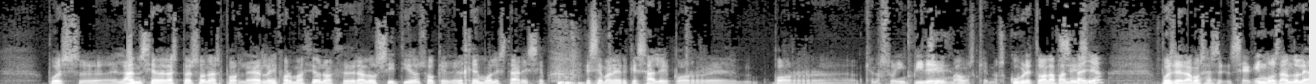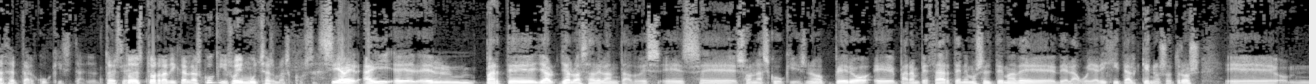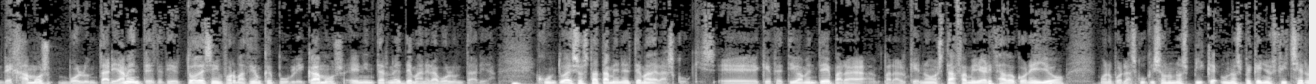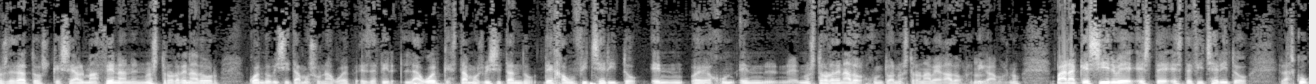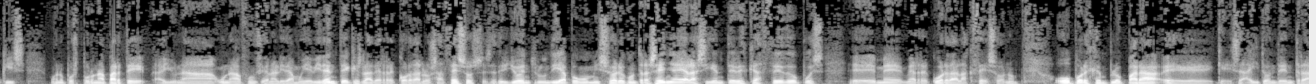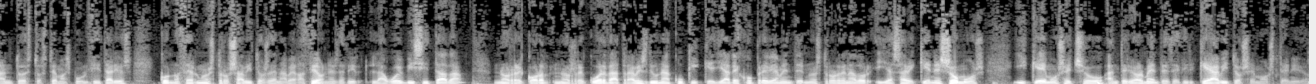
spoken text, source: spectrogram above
pues eh, el ansia de las personas por leer la información o acceder a los sitios o que deje de molestar ese ese manera que sale por eh, por eh, que nos impide sí. vamos que nos cubre toda la pantalla sí, sí pues le damos a, seguimos dándole a aceptar cookies tal. Entonces, sí. ¿todo esto radica en las cookies o hay muchas más cosas? Sí, a ver, hay el, el parte, ya, ya, lo has adelantado, es, es eh, son las cookies, ¿no? Pero eh, para empezar tenemos el tema de, de la huella digital que nosotros eh, dejamos voluntariamente, es decir, toda esa información que publicamos en Internet de manera voluntaria. Junto a eso está también el tema de las cookies, eh, que efectivamente para, para el que no está familiarizado con ello, bueno, pues las cookies son unos, pique, unos pequeños ficheros de datos que se almacenan en nuestro ordenador cuando visitamos una web. Es decir, la web que estamos visitando deja un ficherito en, eh, en, en nuestro ordenador, junto a nuestro navegador, mm. digamos, ¿no? ¿Para qué sirve este, este ficherito? Las cookies. Bueno, pues por una parte hay una, una funcionalidad muy evidente, que es la de recordar los accesos. Es decir, yo entro un día, pongo mi usuario y contraseña y a la siguiente vez que accedo, pues eh, me, me, recuerda el acceso, ¿no? O, por ejemplo, para, eh, que es ahí donde entran todos estos temas publicitarios, conocer nuestros hábitos de navegación. Es decir, la web visitada nos, record, nos recuerda a través de una cookie que ya dejó previamente en nuestro ordenador y ya sabe quiénes somos y qué hemos hecho anteriormente, es decir, qué hábitos hemos tenido.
